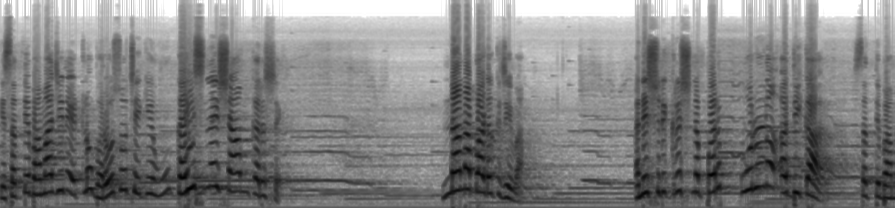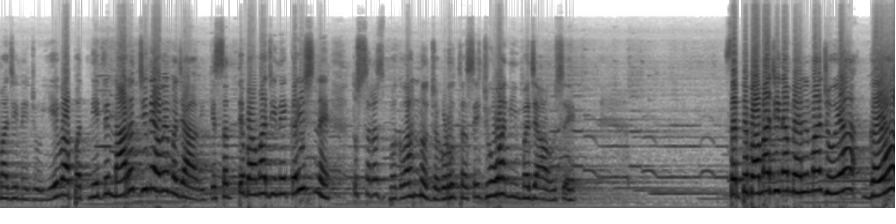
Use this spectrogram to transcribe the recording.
કે સત્યભામાજીને એટલો ભરોસો છે કે હું કહીશ ને શ્યામ કરશે. નાના બાળક જેવા. અને શ્રી કૃષ્ણ પર પૂર્ણ અધિકાર સત્યભામાજીને જોઈએ. એવા પત્ની એટલે નારદજીને હવે મજા આવી કે સત્યભામાજીને કહીશ ને તો સરસ ભગવાનનો ઝઘડો થશે, જોવાની મજા આવશે. સત્યભામાજીના મહેલમાં જોયા, ગયા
